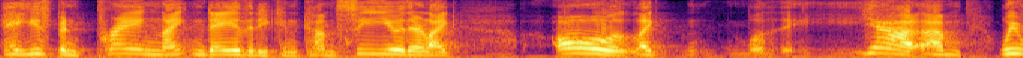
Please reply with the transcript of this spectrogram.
hey, he's been praying night and day that he can come see you, they're like, oh, like, well, yeah, um, we,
